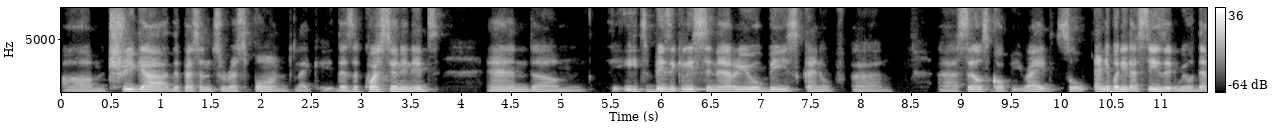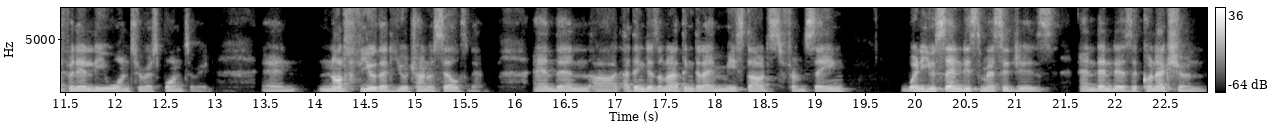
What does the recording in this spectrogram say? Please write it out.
um, trigger the person to respond. Like there's a question in it and um, it's basically scenario based kind of um, uh, sales copy, right? So anybody that sees it will definitely want to respond to it and not feel that you're trying to sell to them. And then uh, I think there's another thing that I missed out from saying. When you send these messages and then there's a connection,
